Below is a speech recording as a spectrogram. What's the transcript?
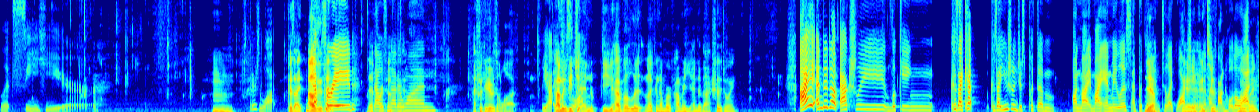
Let's see here. Hmm. There's a lot. Because I, I was Death gonna Parade. say Death that was another okay. one. I figured it was a lot. Yeah. How many did you end up? Do you have a li- like a number of how many you end up actually doing? I ended up actually looking because I kept because I usually just put them on my my anime list. I put them Yeah. into like watching yeah, and then like on hold a lot. Moving.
